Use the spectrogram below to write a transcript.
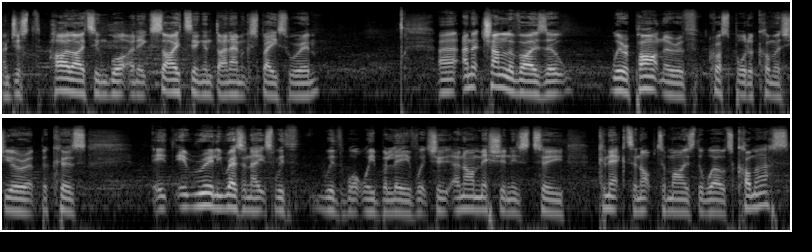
and just highlighting what an exciting and dynamic space we're in. Uh, and at Channel Advisor, we're a partner of Cross Border Commerce Europe because it, it really resonates with, with what we believe, which is, and our mission is to connect and optimize the world's commerce,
